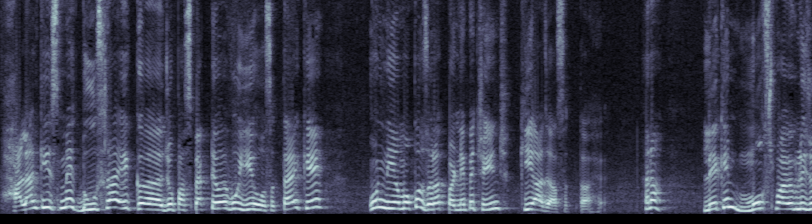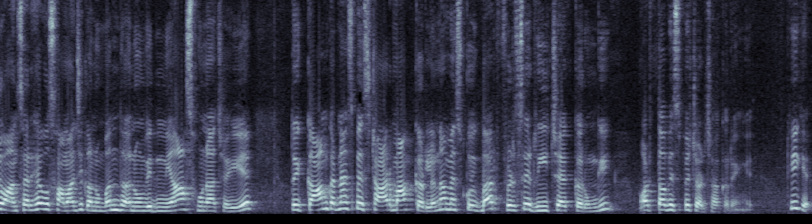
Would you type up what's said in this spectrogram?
हालाँकि इसमें दूसरा एक, जो पर्सपेक्टिव है, वो ये हो सकता है कि उन नियमों को ज़रूरत पड़ने पे चेंज किया जा सकता है है ना? लेकिन मोस्ट प्रोबेबली जो आंसर है वो सामाजिक अनुबंध, अनुविन्यास होना चाहिए। तो एक काम करना, इस पर स्टार मार्क कर लेना, मैं इसको एक बार फिर से रीचेक करूँगी और तब इस पर चर्चा करेंगे। ठीक है?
